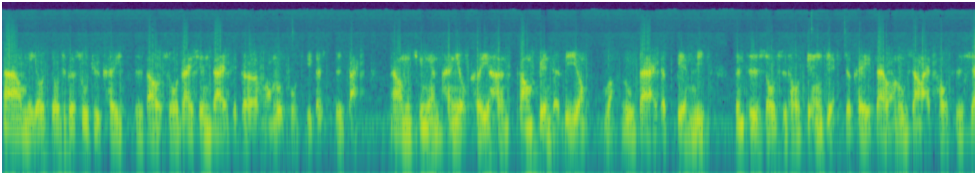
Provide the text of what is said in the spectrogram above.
那我们由由这个数据可以知道，说在现在这个网络普及的时代，那我们青年朋友可以很方便的利用网络带来的便利，甚至手指头点一点就可以在网络上来投资下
